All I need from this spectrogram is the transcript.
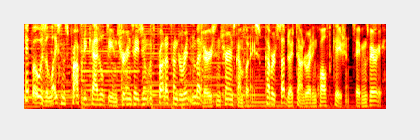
Hippo is a licensed property casualty insurance agent with products underwritten by various insurance companies. Covered subject to underwriting qualification. Savings vary.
